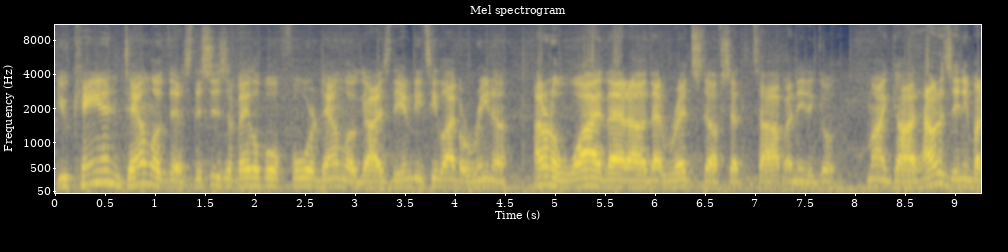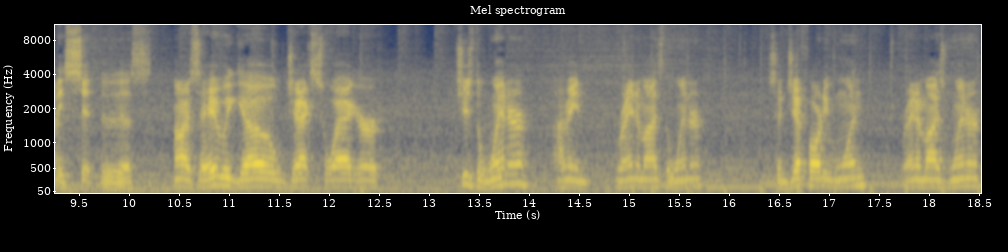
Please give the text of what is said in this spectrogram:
You can download this. This is available for download, guys. The MDT Live Arena. I don't know why that uh, that red stuff's at the top. I need to go... My God, how does anybody sit through this? Alright, so here we go. Jack Swagger. Choose the winner. I mean, randomize the winner. So Jeff Hardy won. Randomized winner.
